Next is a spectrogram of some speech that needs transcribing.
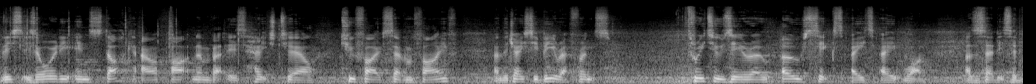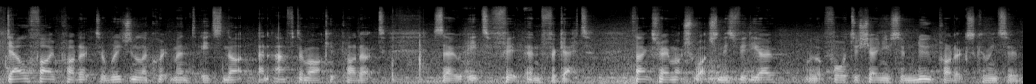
this is already in stock. Our part number is HTL2575 and the JCB reference 320-06881. As I said, it's a Delphi product, original equipment. It's not an aftermarket product, so it's fit and forget. Thanks very much for watching this video. We look forward to showing you some new products coming soon.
